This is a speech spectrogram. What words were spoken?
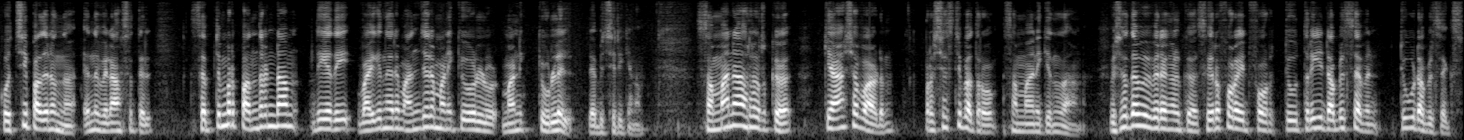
കൊച്ചി പതിനൊന്ന് എന്ന വിലാസത്തിൽ സെപ്റ്റംബർ പന്ത്രണ്ടാം തീയതി വൈകുന്നേരം അഞ്ചര മണിക്കൂറിൽ മണിക്കുള്ളിൽ ലഭിച്ചിരിക്കണം. സമ്മാനാർഹർക്ക് ക്യാഷ് അവാർഡും പ്രശസ്തി പത്രവും സമ്മാനിക്കുന്നതാണ്. വിശദ വിവരങ്ങൾക്ക് zero four eight four two three double seven two double six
